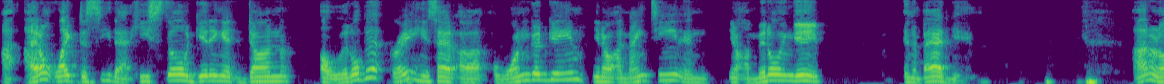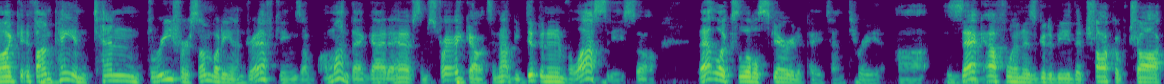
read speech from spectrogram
I, I don't like to see that. He's still getting it done a little bit, right? He's had a, a one good game, you know, a 19 and you know a middling game in a bad game. I don't know. If I'm paying 10 3 for somebody on DraftKings, I, I want that guy to have some strikeouts and not be dipping in velocity. So that looks a little scary to pay 10 3. Uh, Zach Eflin is going to be the chalk of chalk.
